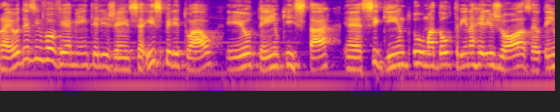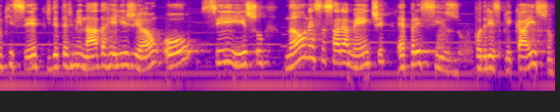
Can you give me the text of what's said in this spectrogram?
para eu desenvolver a minha inteligência espiritual, eu tenho que estar é, seguindo uma doutrina religiosa, eu tenho que ser de determinada religião, ou se isso não necessariamente é preciso. Poderia explicar isso?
